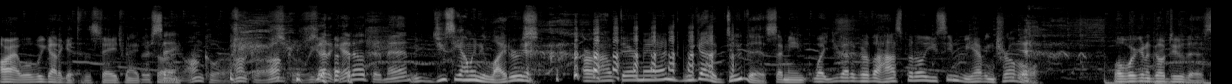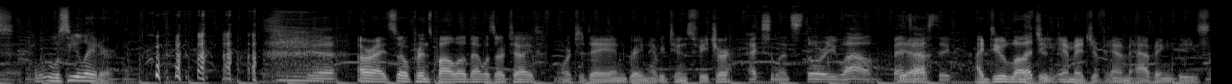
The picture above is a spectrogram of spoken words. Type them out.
"All right, well, we got to get to the stage, mate." They're So- saying encore, encore, encore. We got to get out there, man. Do you see how many lighters are out there, man? We got to do this. I mean, what? You got to go to the hospital? You seem to be having trouble. Well, we're gonna go do this. We'll we'll see you later. Yeah. All right, so Prince Paolo, that was our tight or today in Great and Heavy Tunes feature. Excellent story. Wow. Yeah. Fantastic. I do love Legend. the image of him having these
